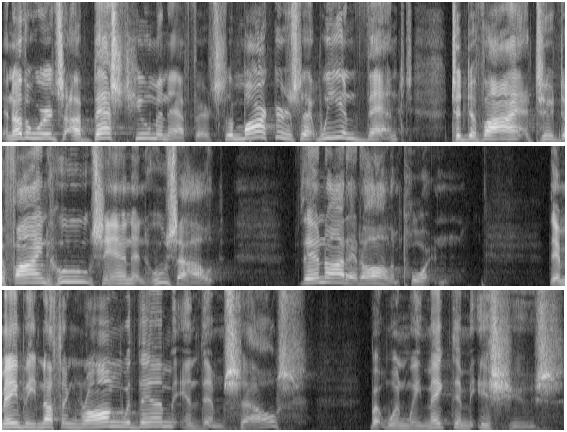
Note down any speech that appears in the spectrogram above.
In other words, our best human efforts, the markers that we invent to, divine, to define who's in and who's out, they're not at all important. There may be nothing wrong with them in themselves, but when we make them issues,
